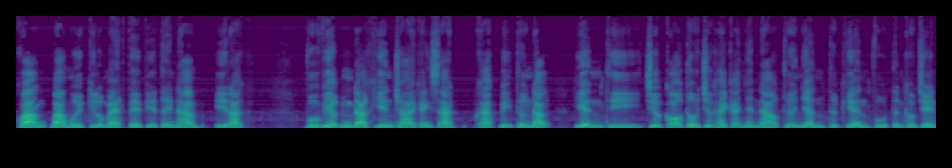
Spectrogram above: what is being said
khoảng 30 km về phía tây nam Iraq. Vụ việc đã khiến cho hai cảnh sát khác bị thương nặng. Hiện thì chưa có tổ chức hay cá nhân nào thừa nhận thực hiện vụ tấn công trên.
